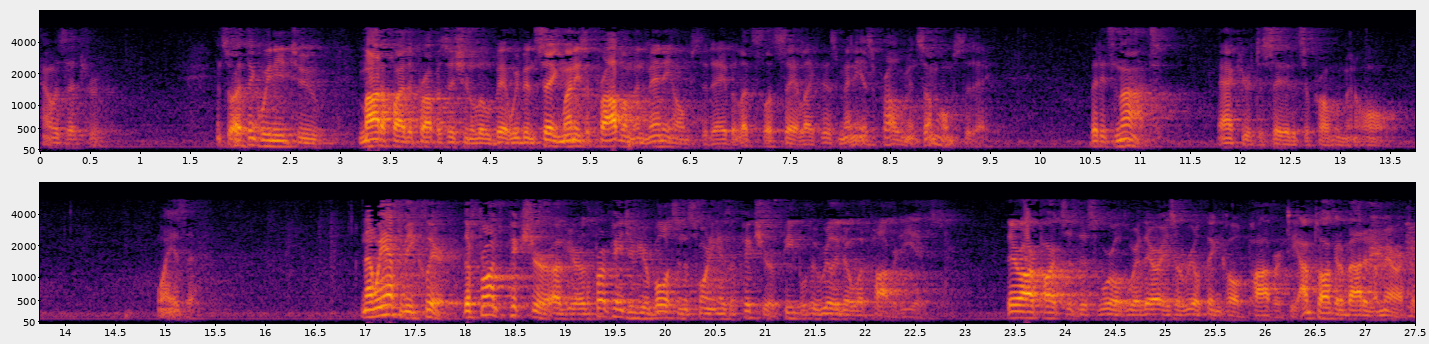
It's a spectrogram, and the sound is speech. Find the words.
How is that true? And so I think we need to modify the proposition a little bit. We've been saying money is a problem in many homes today, but let's, let's say it like this. Money is a problem in some homes today. But it's not accurate to say that it's a problem in all. Why is that? Now we have to be clear. The front picture of your, the front page of your bulletin this morning has a picture of people who really know what poverty is. There are parts of this world where there is a real thing called poverty. I'm talking about in America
